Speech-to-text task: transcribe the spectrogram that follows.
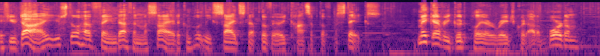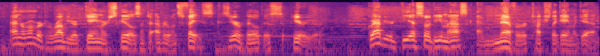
If you die, you still have Feign Death and Messiah to completely sidestep the very concept of mistakes. Make every good player rage quit out of boredom, and remember to rub your gamer skills into everyone's face, cause your build is superior grab your DSOD mask, and never touch the game again.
